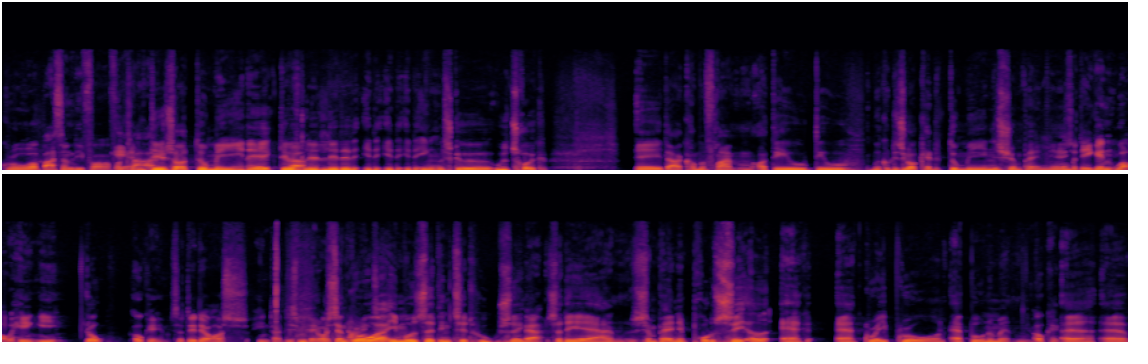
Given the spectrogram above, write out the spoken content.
grower, bare sådan lige for at forklare. Ja, det er så et domæne, ikke? Det er jo Ja. sådan lidt, lidt et, et, et, et engelsk øh, udtryk. Øh, der er kommet frem, og det er jo, det er jo man kunne lige så godt kalde det domæne-champagne, ikke? Så det er ikke en uafhængig... jo, Okay, så det er der også en, der ligesom laver sin grower i modsætning til et hus, ikke? Ja. Så det er champagne produceret af, af grape groweren, af bondemanden. Okay. Af, af,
